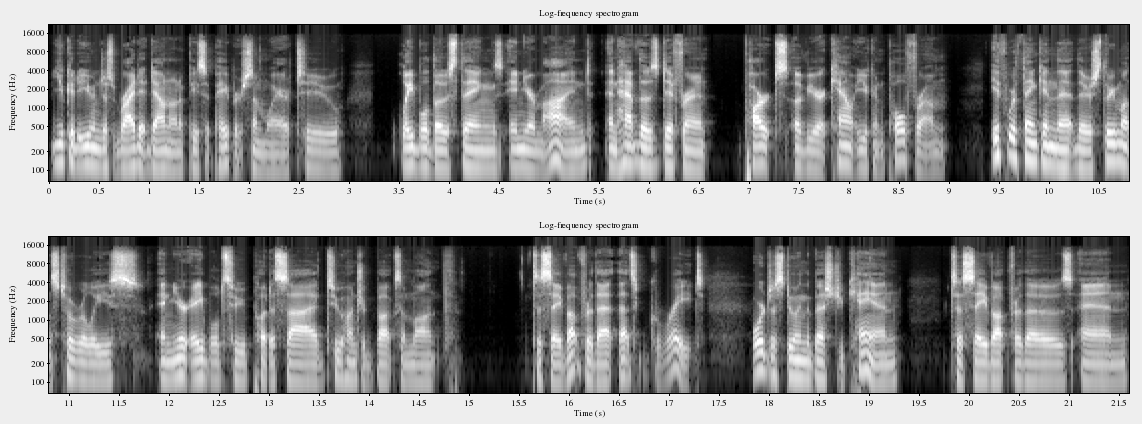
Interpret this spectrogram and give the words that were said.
you could even just write it down on a piece of paper somewhere to label those things in your mind and have those different parts of your account you can pull from. If we're thinking that there's three months till release and you're able to put aside 200 bucks a month to save up for that, that's great. Or just doing the best you can to save up for those. And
